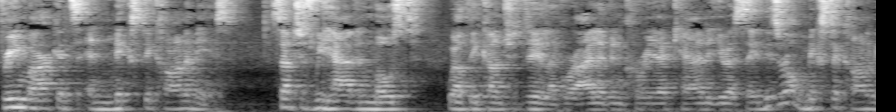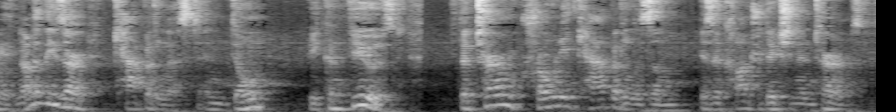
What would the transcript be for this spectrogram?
free markets and mixed economies, such as we have in most wealthy countries today, like where I live in Korea, Canada, USA. These are all mixed economies. None of these are capitalist, and don't be confused. The term crony capitalism is a contradiction in terms.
